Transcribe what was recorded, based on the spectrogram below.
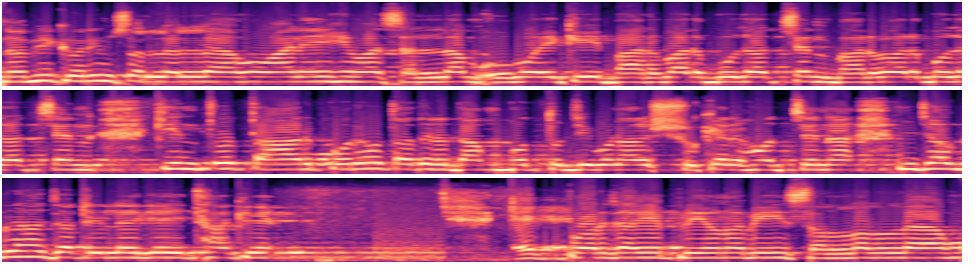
নবী করিম সাল্লাল্লাহু আলাইহি ওয়াসাল্লাম উভয়কে বারবার বোঝাচ্ছেন বারবার বোঝাচ্ছেন। কিন্তু তারপরেও তাদের দাম্পত্য জীবন আর সুখের হচ্ছে না। ঝগড়া জাটি লেগেই থাকে। এক পর্যায়ে প্রিয় নবী সাল্লাল্লাহু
